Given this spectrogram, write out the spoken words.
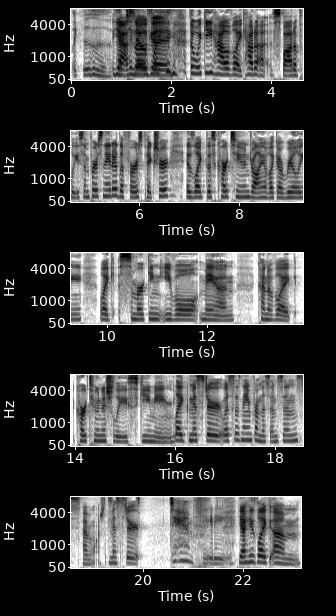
like ugh, yeah, so no good. like the wiki how of like how to uh, spot a police impersonator. The first picture is like this cartoon drawing of like a really like smirking evil man, kind of like cartoonishly scheming. like Mr. What's his name from The Simpsons? I haven't watched this. Mr. Damn, Katie. Yeah, he's like um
